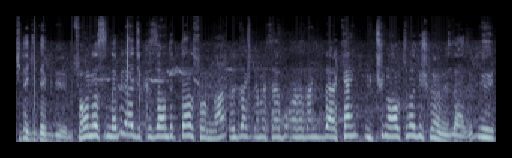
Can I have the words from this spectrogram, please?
2'de gidebilirim. Sonrasında birazcık hızlandıktan sonra özellikle mesela bu aradan giderken 3'ün altına düşmememiz lazım. 3,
